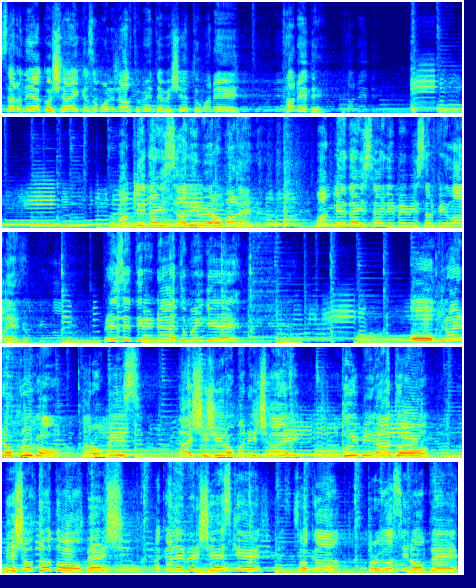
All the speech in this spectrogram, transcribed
сар неако шај, ка замоли нафтументе беше тумане танеде. Мангле да исадиме Ромален, мангле да исадиме мистер Филален. Презентирани на менге o крајно круго, Таромис, најшижи романичај, туј милато, дешофтото берш, а кале бершеске, сока прогласинопе,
